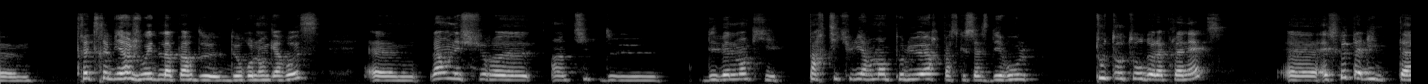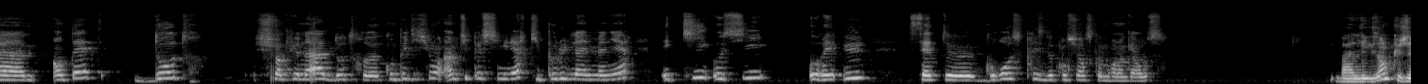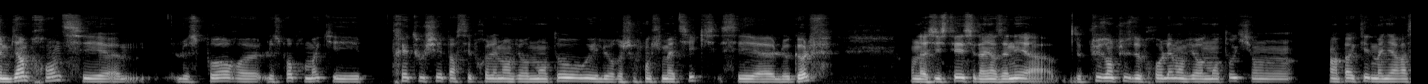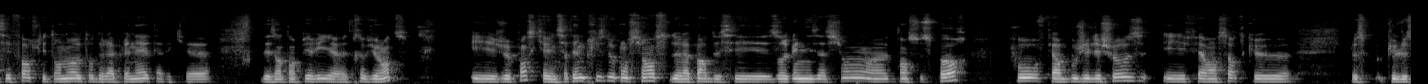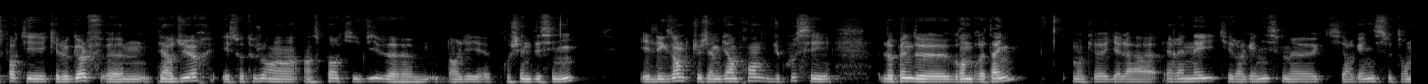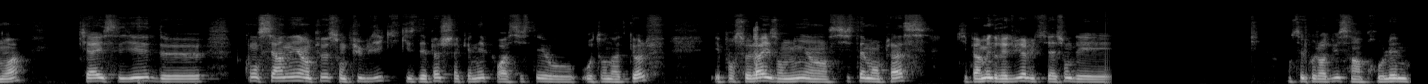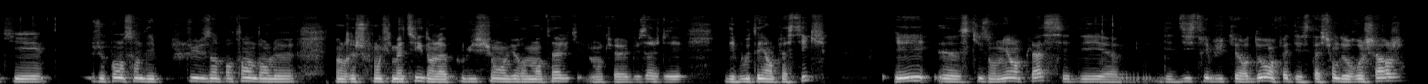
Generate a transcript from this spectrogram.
très très bien joué de la part de, Roland Garros. là, on est sur un type de d'événement qui est particulièrement pollueur parce que ça se déroule tout autour de la planète. Est-ce que tu as, en tête d'autres championnats, d'autres compétitions un petit peu similaires qui polluent de la même manière et qui aussi auraient eu cette euh, grosse prise de conscience comme Roland Garros? Bah, L'exemple que j'aime bien prendre, c'est euh, le, sport, euh, le sport pour moi qui est très touché par ces problèmes environnementaux et le réchauffement climatique, c'est le golf. On a assisté ces dernières années à de plus en plus de problèmes environnementaux qui ont impacté de manière assez forte les tournois autour de la planète avec des intempéries très violentes. Et je pense qu'il y a une certaine prise de conscience de la part de ces organisations dans ce sport pour faire bouger les choses et faire en sorte que que le sport qui est, le golf euh, perdure et soit toujours un, sport qui vive euh, dans les prochaines décennies. Et l'exemple que j'aime bien prendre, du coup, c'est l'Open de Grande-Bretagne. Donc, euh, il y a la RNA, qui est l'organisme qui organise ce tournoi, qui a essayé de concerner un peu son public qui se déplace chaque année pour assister au tournoi de golf. Et pour cela, ils ont mis un système en place qui permet de réduire l'utilisation des on sait qu'aujourd'hui, c'est un problème qui est, je pense, un des plus importants dans le, réchauffement climatique, dans la pollution environnementale, donc euh, l'usage des, bouteilles en plastique. Et euh, ce qu'ils ont mis en place, c'est des, euh, des, distributeurs d'eau, en fait, des stations de recharge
